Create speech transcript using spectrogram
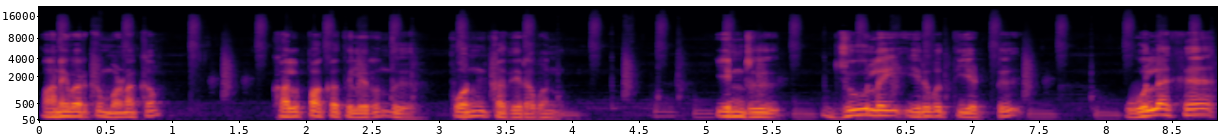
அனைவருக்கும் வணக்கம். கல்பாக்கத்திலிருந்து பொன் கதிரவன். இன்று ஜூலை இருபத்தி எட்டு உலக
